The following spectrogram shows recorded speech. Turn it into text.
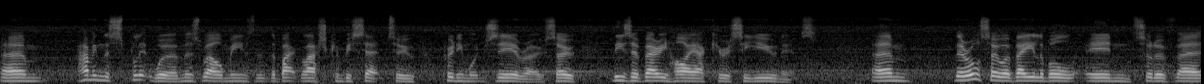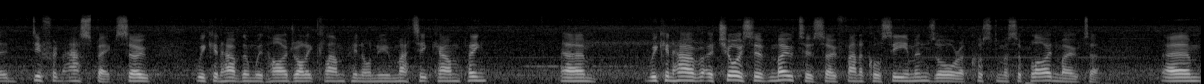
Um, having the split worm as well means that the backlash can be set to pretty much zero. So these are very high accuracy units. Um, they're also available in sort of uh, different aspects. So we can have them with hydraulic clamping or pneumatic clamping. Um, we can have a choice of motors, so Fanuc or Siemens or a customer supplied motor. Um,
